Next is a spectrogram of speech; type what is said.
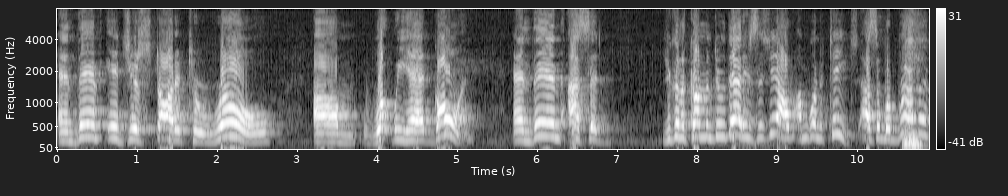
And then it just started to roll um, what we had going. And then I said, you're going to come and do that? He says, yeah, I'm going to teach. I said, well, brother,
